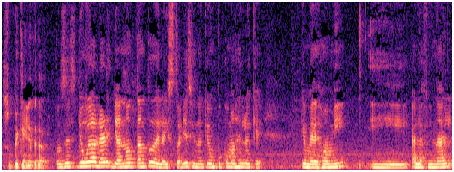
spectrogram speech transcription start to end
Su pequeña terapia. Entonces yo voy a hablar ya no tanto de la historia, sino que un poco más de lo que, que me dejó a mí. Y a la final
